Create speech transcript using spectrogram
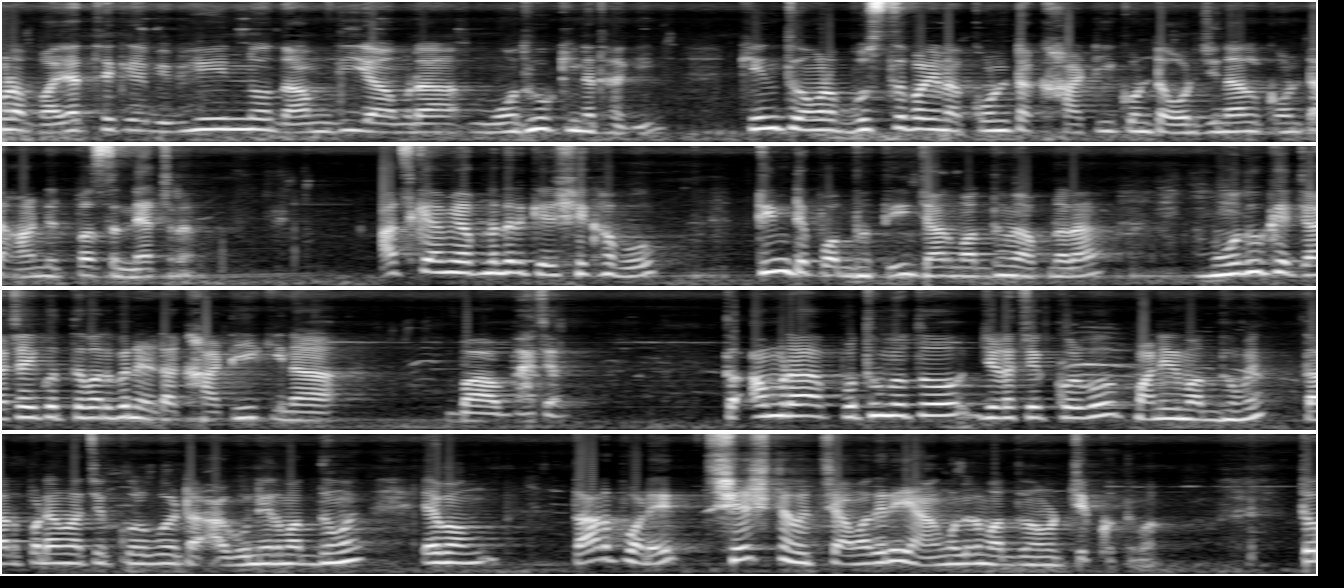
আমরা বাজার থেকে বিভিন্ন দাম দিয়ে আমরা মধু কিনে থাকি, কিন্তু আমরা বুঝতে পারি না কোনটা খাঁটি, কোনটা অরিজিনাল কোনটা হান্ড্রেড পার্সেন্ট ন্যাচারাল আজকে আমি আপনাদেরকে শেখাবো তিনটে পদ্ধতি যার মাধ্যমে আপনারা মধুকে যাচাই করতে পারবেন এটা খাঁটি কিনা বা ভেজাল। তো আমরা প্রথমত যেটা চেক করব পানির মাধ্যমে, তারপরে আমরা চেক করব এটা আগুনের মাধ্যমে, এবং তারপরে শেষটা হচ্ছে আমাদের এই আঙুলের মাধ্যমে আমরা চেক করতে পারব। তো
